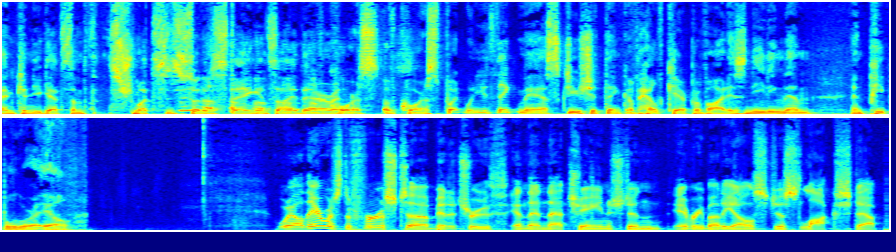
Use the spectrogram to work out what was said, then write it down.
And can you get some schmutz sort of staying inside there? Of course, of course. But when you think masks, you should think of healthcare providers needing them and people who are ill. Well, there was the first uh, bit of truth, and then that changed, and everybody else just lockstep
